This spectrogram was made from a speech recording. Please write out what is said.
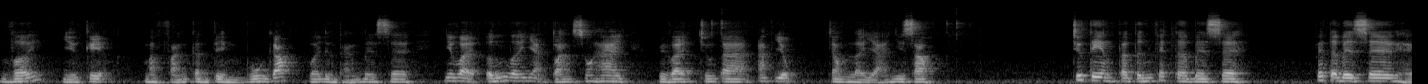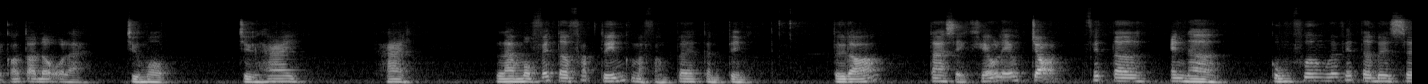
với dữ kiện mặt phẳng cần tìm vuông góc với đường thẳng BC. Như vậy ứng với dạng toán số 2. Vì vậy chúng ta áp dụng trong lời giải như sau. Trước tiên ta tính vector BC. Vector BC thì có tọa độ là trừ 1, trừ 2, 2 là một vector pháp tuyến của mặt phẳng P cần tìm. Từ đó ta sẽ khéo léo chọn vector N cùng phương với vector BC.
